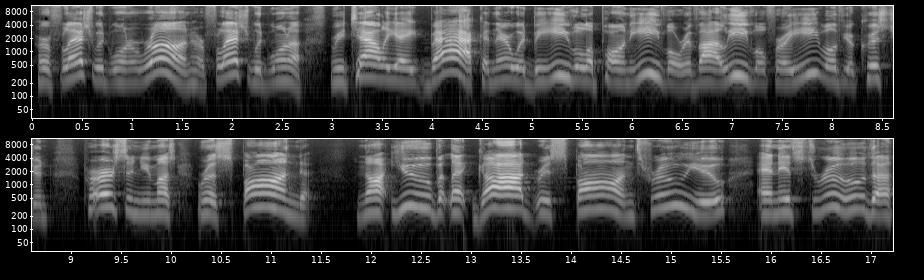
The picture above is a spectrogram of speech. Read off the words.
Her flesh would want to run. Her flesh would want to retaliate back, and there would be evil upon evil, revile evil for evil. If you're a Christian person, you must respond not you, but let God respond through you. And it's through the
